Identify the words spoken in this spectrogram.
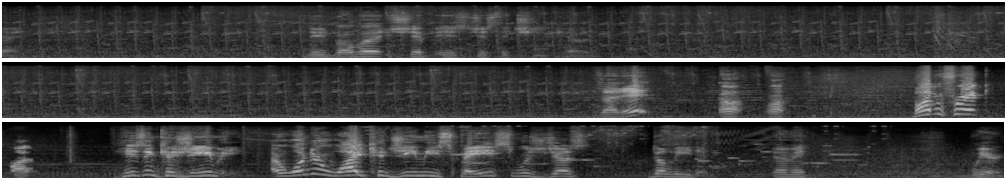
Okay. Dude, Boba ship is just a cheat code. Is that it? Oh, oh. Boba Frick! What? He's in Kijimi. I wonder why Kijimi space was just deleted. You know what I mean? Weird.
